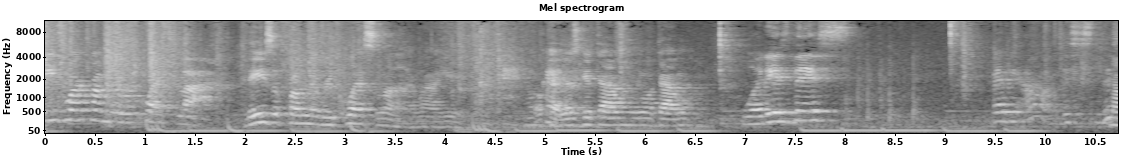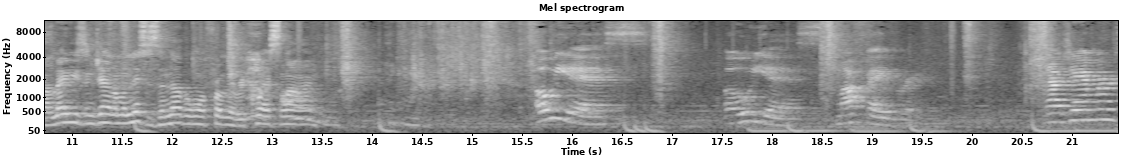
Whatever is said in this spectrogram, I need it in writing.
these were from the request line. These are from the request line right here. Okay, let's get that one. We want that one. What is this? Baby, oh, this, this Now, ladies and gentlemen, this is another one from the request line. Oh yes. Oh yes. My favorite. Now jammers,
